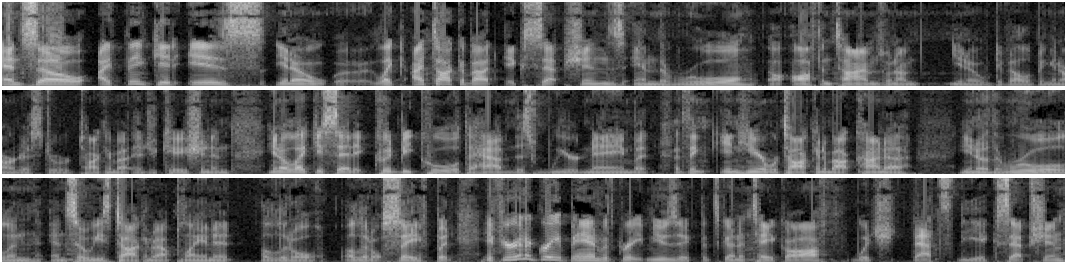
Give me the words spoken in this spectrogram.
And so I think it is, you know, uh, like I talk about exceptions and the rule uh, oftentimes when I'm, you know, developing an artist or talking about education. And, you know, like you said, it could be cool to have this weird name, but I think in here we're talking about kind of, you know the rule and and so he's talking about playing it a little a little safe. But if you're in a great band with great music that's going to take off which that's the exception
